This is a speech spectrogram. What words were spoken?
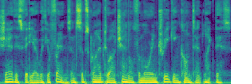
share this video with your friends and subscribe to our channel for more intriguing content like this.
